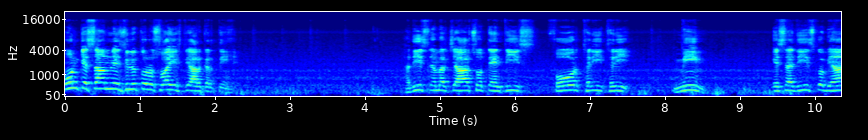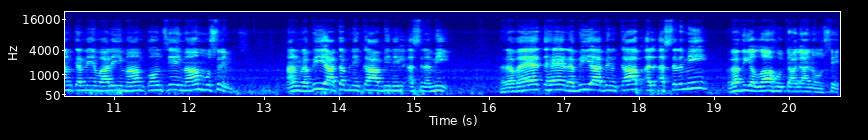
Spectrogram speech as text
ان کے سامنے ذلت و رسوائی اختیار کرتے ہیں۔ حدیث نمبر چار سو تینتیس۔ فور تھری تھری میم اس حدیث کو بیان کرنے والے امام کون سے ہیں امام مسلم ان ربی آتب نکاب بن الاسلمی روایت ہے ربیہ بن کاب الاسلمی رضی اللہ تعالیٰ عنہ سے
